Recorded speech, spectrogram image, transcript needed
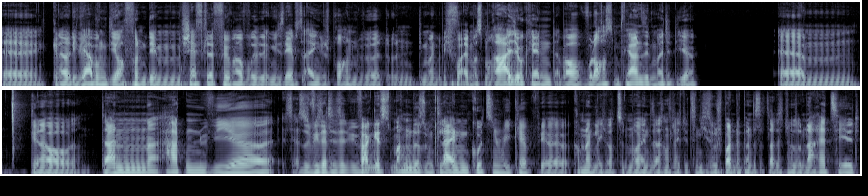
Äh, genau, die Werbung, die auch von dem Chef der Firma wohl irgendwie selbst eingesprochen wird und die man, glaube ich, vor allem aus dem Radio kennt, aber wohl auch aus dem Fernsehen, meintet ihr. Ähm, genau, dann hatten wir, also wie gesagt, wir fangen jetzt, machen nur so einen kleinen, kurzen Recap. Wir kommen dann gleich auch zu neuen Sachen. Vielleicht jetzt nicht so spannend, wenn man das alles nur so nacherzählt.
